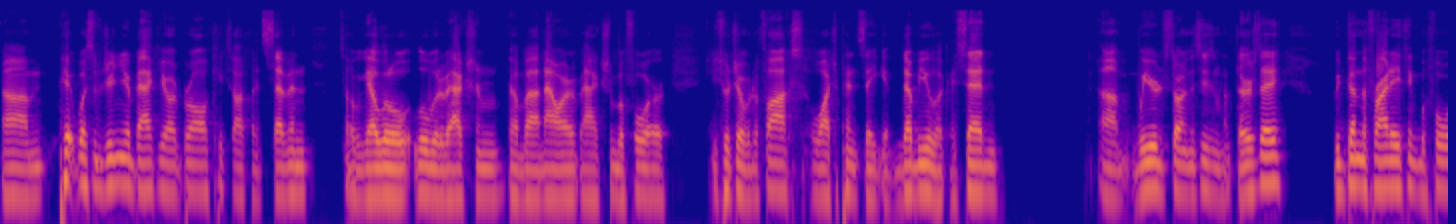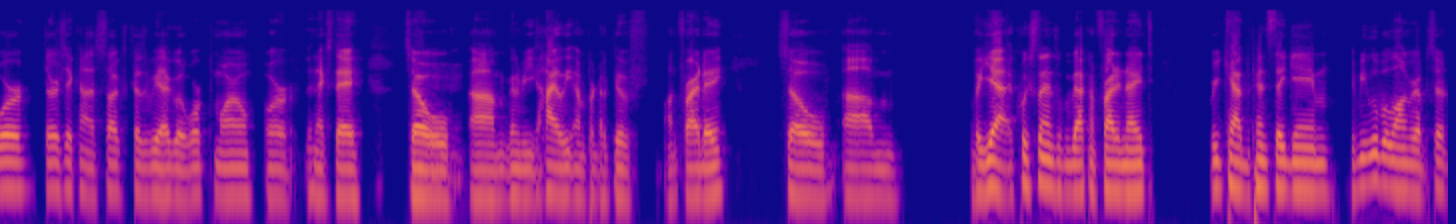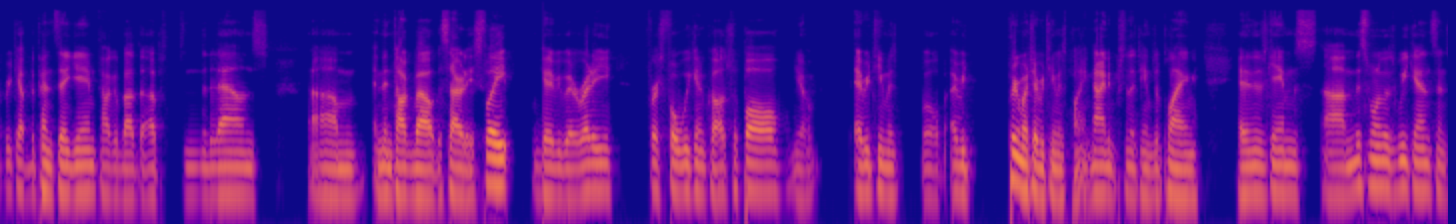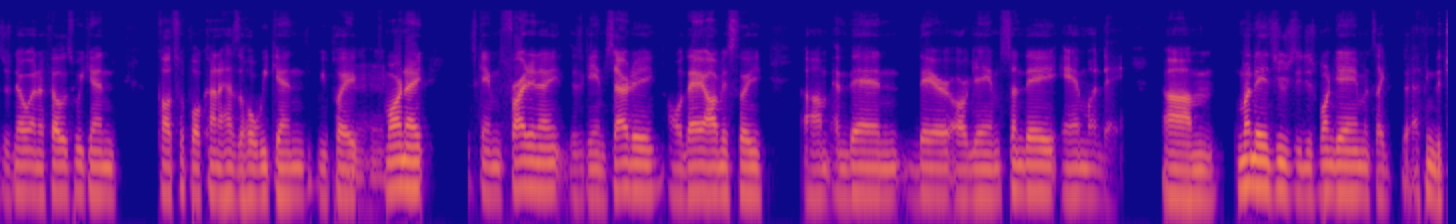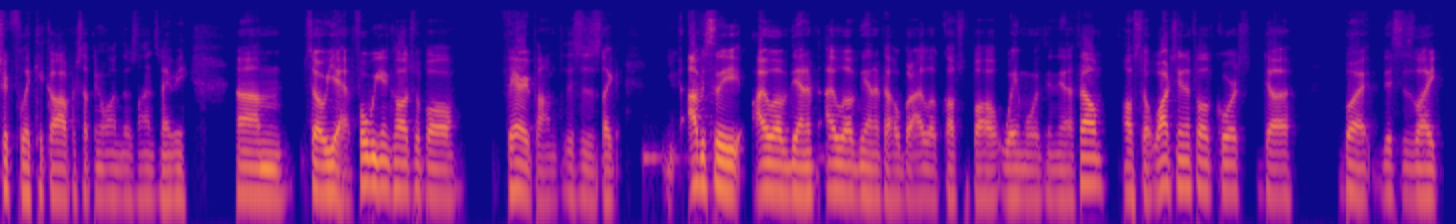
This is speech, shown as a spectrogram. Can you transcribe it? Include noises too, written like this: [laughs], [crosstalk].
Um, Pitt, West Virginia backyard brawl kicks off at seven. So we got a little little bit of action, about an hour of action before you switch over to Fox. Watch Penn State get the W. Like I said, um, weird starting the season on Thursday. We've done the Friday thing before. Thursday kind of sucks because we got to go to work tomorrow or the next day. So mm-hmm. um, going to be highly unproductive on Friday. So, um, but yeah, Quick Slants will be back on Friday night. Recap the Penn State game. Give me a little bit longer episode. Recap the Penn State game. Talk about the ups and the downs, um, and then talk about the Saturday slate. Get everybody ready. First full weekend of college football. You know, every team is well, every pretty much every team is playing. Ninety percent of the teams are playing, and then there's games. Um, this is one of those weekends since there's no NFL this weekend. College football kind of has the whole weekend. We play mm-hmm. tomorrow night. This game's Friday night. There's a game Saturday all day, obviously. Um, and then there are games Sunday and Monday. Um, Monday is usually just one game. It's like I think the Chick Fil A kickoff or something along those lines, maybe. Um, so yeah, full weekend college football. Very pumped. This is like obviously I love the NFL. I love the NFL, but I love college football way more than the NFL. Also watch the NFL, of course, duh. But this is like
